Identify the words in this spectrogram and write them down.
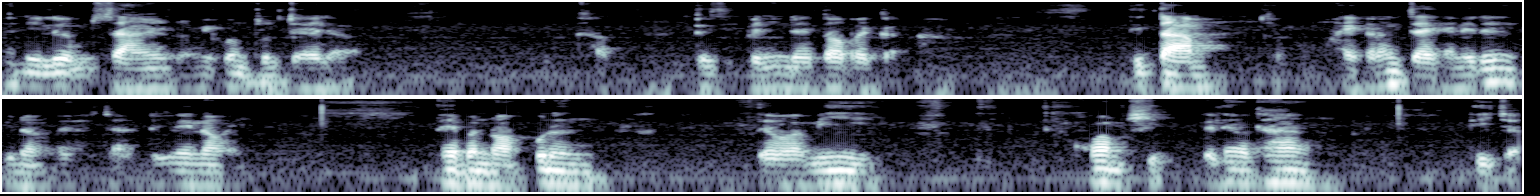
ท่านได้เริ่มสร้างมีคนสนใจแล้วครับก็สิเป็นจั่งใดต่อไปก็ติดตามให้กำลังใจกันเด้อพี่น้องเด้อจากเล็กน้อยๆไทบ้านนอกผู้หนึ่งแต่ว่ามีความคิดและแนวทางที่จะ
